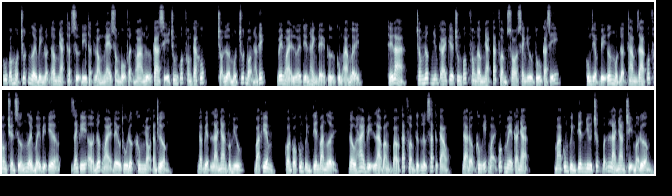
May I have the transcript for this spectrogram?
cũng có một chút người bình luận âm nhạc thật sự đi thật lòng nghe xong bộ phận hoa ngữ ca sĩ trung quốc phong ca khúc, chọn lựa một chút bọn hắn thích, bên ngoài lưới tiến hành đề cử cùng am lầy. Thế là, trong nước những cái kia trung quốc phong âm nhạc tác phẩm so sánh ưu tú ca sĩ. Cùng diệp vị ương một đợt tham gia quốc phong truyền sướng người mấy vị kia, danh khí ở nước ngoài đều thu được không nhỏ tăng trưởng. Đặc biệt là nhan phương hưu, bá khiêm, còn có cung bình tiên ba người, đầu hai vị là bằng vào tác phẩm thực lực sát thực cao, đả động không ít ngoại quốc mê ca nhạc. Mà cung bình tiên như trước vẫn là nhan trị mở đường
